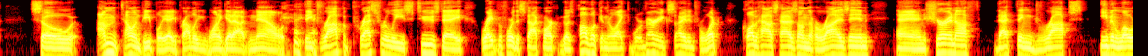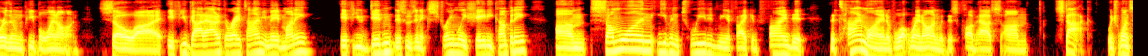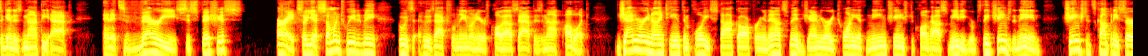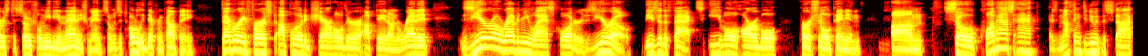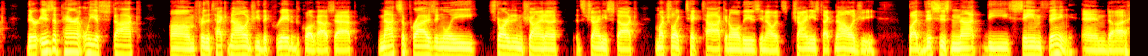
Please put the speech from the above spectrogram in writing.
So I'm telling people, yeah, you probably want to get out now. They drop a press release Tuesday right before the stock market goes public, and they're like, we're very excited for what Clubhouse has on the horizon. And sure enough, that thing drops even lower than when people went on. So uh, if you got out at the right time, you made money. If you didn't, this was an extremely shady company. Um, someone even tweeted me if I could find it the timeline of what went on with this clubhouse um, stock, which once again is not the app, and it's very suspicious. All right, so yes, someone tweeted me whose whose actual name on here is Clubhouse app is not public. January 19th, employee stock offering announcement. January 20th, name change to Clubhouse Media Groups. They changed the name, changed its company service to social media management. So it was a totally different company. February 1st, uploaded shareholder update on Reddit. Zero revenue last quarter. Zero. These are the facts. Evil, horrible, personal opinion. Um, so Clubhouse app has nothing to do with the stock. There is apparently a stock um, for the technology that created the Clubhouse app. Not surprisingly, started in China. It's Chinese stock, much like TikTok and all these. You know, it's Chinese technology, but this is not the same thing. And uh,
